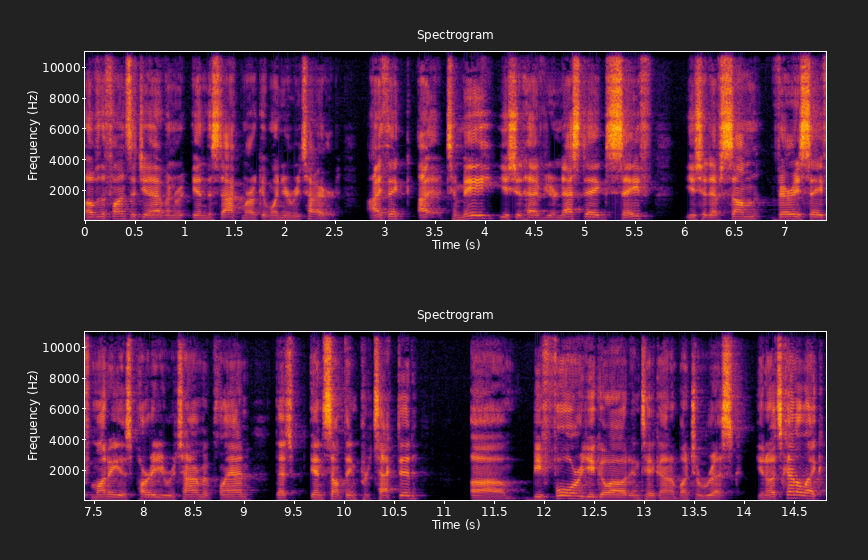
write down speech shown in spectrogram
of the funds that you have in, in the stock market when you're retired. I think, I, to me, you should have your nest egg safe. You should have some very safe money as part of your retirement plan that's in something protected um, before you go out and take on a bunch of risk. You know, it's kind of like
